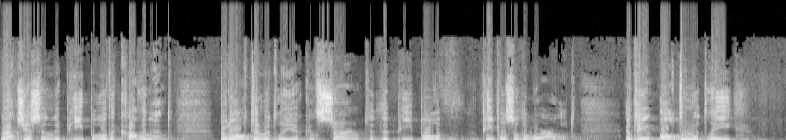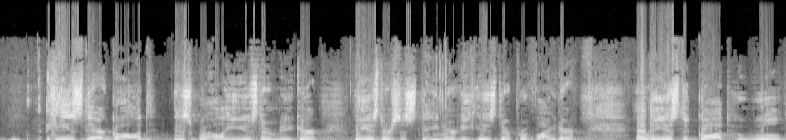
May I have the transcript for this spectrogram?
not just in the people of the covenant, but ultimately a concern to the people of, peoples of the world. And to ultimately he is their God as well. He is their maker. He is their sustainer. He is their provider. And He is the God who will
